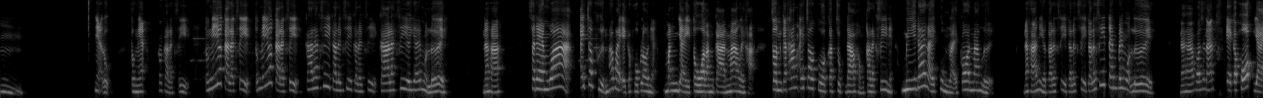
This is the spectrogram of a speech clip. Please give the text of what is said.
อืม เนี่ยลูก ตรงเนี้ยก็กาแล็กซี่ ตรงนี้ก็กาแล็กซี่ ตรงนี้ก็กาแล็กซี่ กาแล็กซี่ กาแล็กซี่ กาแล็กซี่ กาแล็กซี่เยอะแยะหมดเลยนะคะ แสดงว่าไอ้เจ้าผืนผ้าใบเอกภพเราเนี่ย มันใหญ่โตอลังการมากเลยค่ะ จนกระทั่งไอ้เจ้าตัวกระจุกดาวของกาแล็กซี่เนี่ยมีได้หลายกลุ่มหลายก้อนมากเลยนะคะเหนี่กาแล็กซี่กาแล็กซี่กาแล็กซี่เต็มไปหมดเลยนะคะเพราะฉะนั้นเอกภพใหญ่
